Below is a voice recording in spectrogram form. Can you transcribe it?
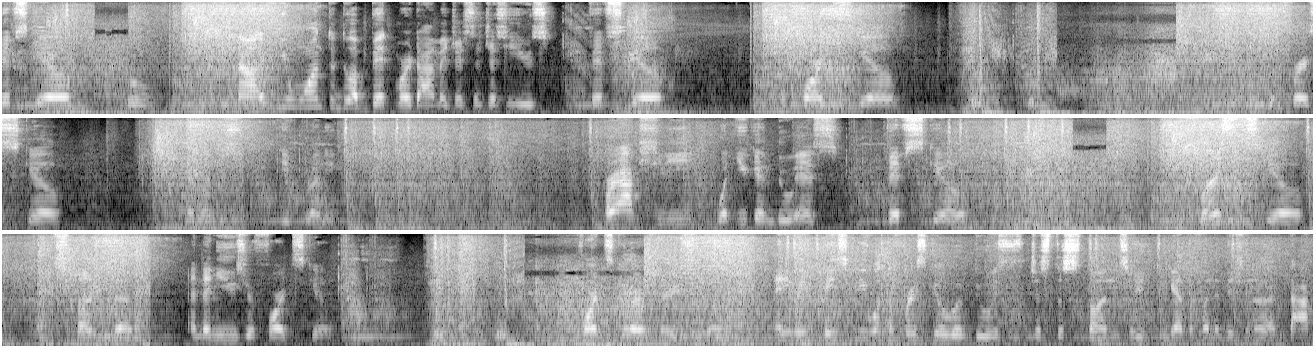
Fifth skill, boom. Now, if you want to do a bit more damage, I suggest you use fifth skill, the fourth skill, the first skill and then just keep running. Or actually, what you can do is fifth skill, first skill, stun them, and then you use your fourth skill. Fourth skill or third skill. Anyway, basically what the first skill will do is just to stun so you can get up an additional attack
